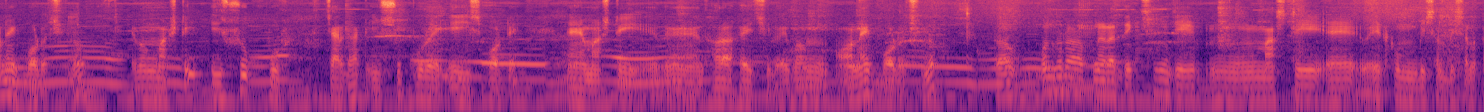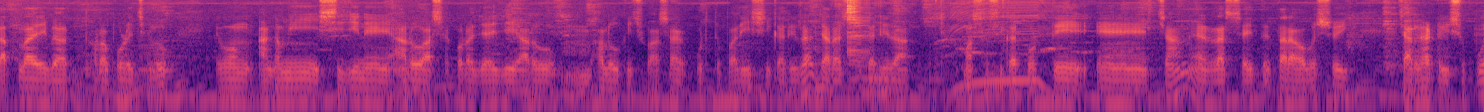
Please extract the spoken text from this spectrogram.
অনেক বড় ছিল এবং মাছটি ইউসুফপুর চারঘাট ইউসুফপুরে এই স্পটে মাছটি ধরা হয়েছিল এবং অনেক বড় ছিল। তো বন্ধুরা, আপনারা দেখছেন যে মাছটি এরকম বিশাল বিশাল কাতলা এবার ধরা পড়েছিল। এবং আগামী সিজনে আরও আশা করা যায় যে আরও ভালো কিছু আশা করতে পারি শিকারীরা, যারা শিকারীরা মৎস্য শিকার করতে চান রাজশাহীতে তারা অবশ্যই চারঘাট, ইসুপুর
